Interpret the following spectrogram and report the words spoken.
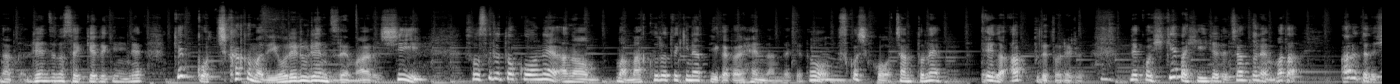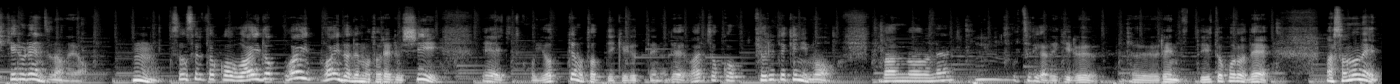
なんかレンズの設計的にね、結構近くまで寄れるレンズでもあるし、そうするとこうね、あの、まあ、マクロ的なって言い方は変なんだけど、うん少しこう、ちゃんとね、絵がアップで撮れる。で、こう引けば引いてて、ちゃんとね、また、ある程度引けるレンズなのよ。うん。そうすると、こう、ワイド、ワイワイドでも撮れるし、えーこう寄っても撮っていけるっていうので、割とこう、距離的にも万能のね、映りができるレンズっていうところで、まあ、そのね、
